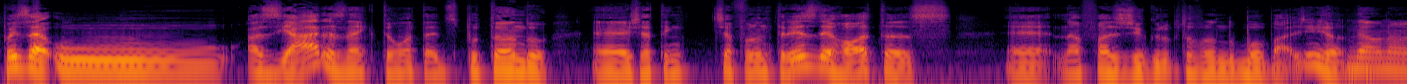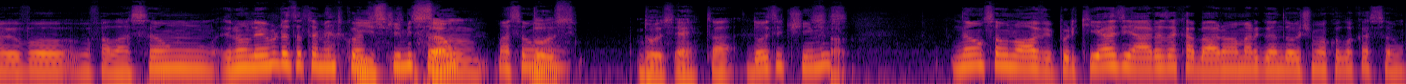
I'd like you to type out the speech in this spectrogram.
Pois é, o... as Iaras, né, que estão até disputando, é, já, tem, já foram três derrotas é, na fase de grupo. Tô falando bobagem, já? Não, não, eu vou, vou falar. São. Eu não lembro exatamente quantos Isso, times são, são mas são. 12. 12, é. Tá, 12 times. Só. Não, são nove, porque as Iaras acabaram amargando a última colocação.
